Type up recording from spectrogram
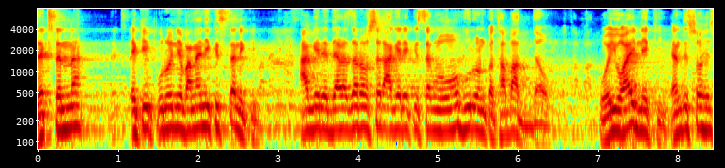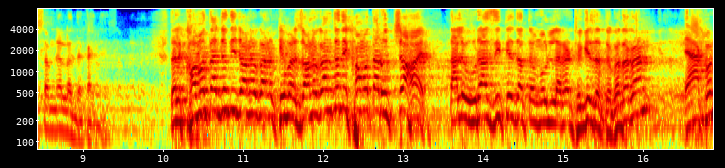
দেখছেন না? এ কি পুরনো বানায়নি কিস্তা নাকি? আগের দেড় হাজার বছর আগের কিস্তা ও পুরন কথা বাদ দাও। ওই হয় নাকি? এমনি সোহের সামনে আল্লাহ দেখাই দেয়। তাহলে ক্ষমতা যদি জনগণ কি বলে? জনগণ যদি ক্ষমতার উচ্চ হয়, তাহলে উরা জিতে যেত মোল্লারা ঠকে যেত। কথাগণ এখন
